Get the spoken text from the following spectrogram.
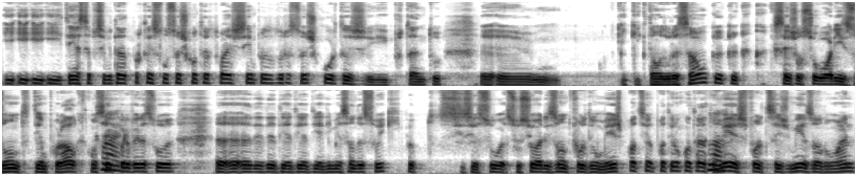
E, e, e, tem essa possibilidade porque tem soluções contratuais sempre de durações curtas e, portanto, uh, que, que estão a duração, que, que, que, seja o seu horizonte temporal, que consegue claro. prever a sua a, a, a, dimensão da sua equipa. Se, se, sua, se, o seu horizonte for de um mês, pode, ser, pode ter um contrato claro. de um mês, se for de seis meses ou de um ano,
